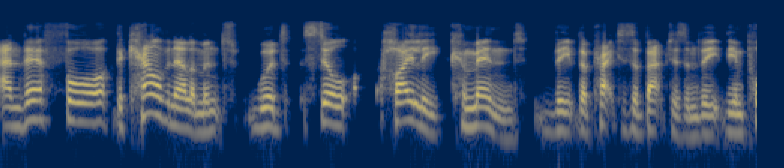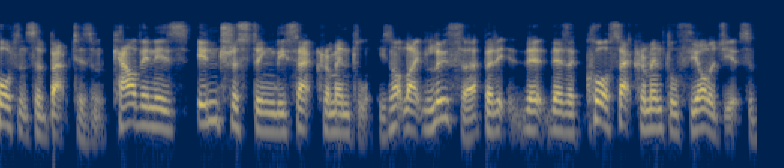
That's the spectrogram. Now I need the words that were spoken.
and therefore the Calvin element would still highly commend the, the practice of baptism, the, the importance of baptism. Calvin is interestingly sacramental. He's not like Luther, but it, there, there's a core sacramental theology. It's a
